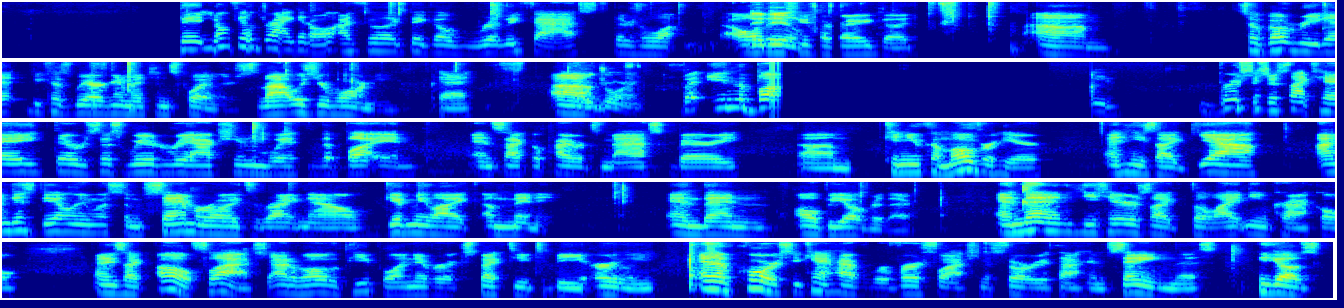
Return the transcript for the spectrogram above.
they you don't feel drag at all. I feel like they go really fast. There's a lot. All They the do. issues are very good. Um, so go read it because we are going to mention spoilers. So that was your warning. Okay. Um, Um, warning. but in the book, Bruce is just like, hey, there was this weird reaction with the button and Psycho Pirate's mask, Barry. Um, can you come over here? And he's like, yeah, I'm just dealing with some samuroids right now. Give me like a minute, and then I'll be over there. And then he hears like the lightning crackle, and he's like, oh, Flash, out of all the people, I never expect you to be early. And of course, you can't have Reverse Flash in the story without him saying this. He goes,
